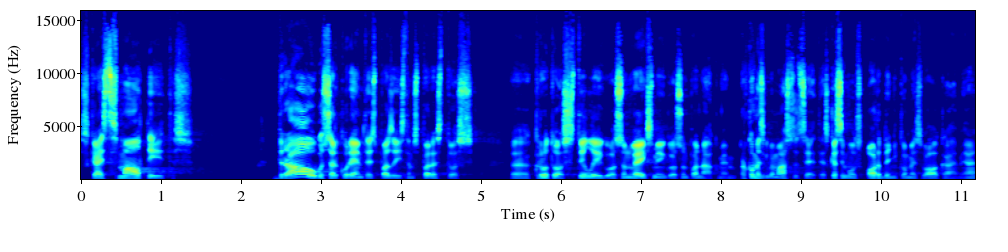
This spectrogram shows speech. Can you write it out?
skaistas maltītes, draugus, ar kuriem te pazīstams, parasti tos krūtos, stilīgos un veiksmīgos un panākumiem. Ar ko mēs gribam asociēties? Kas ir mūsu ordeņi, ko mēs valkājam? Ja?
